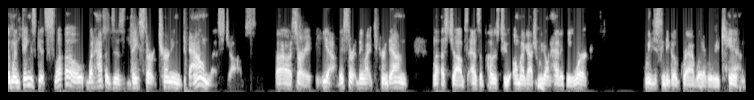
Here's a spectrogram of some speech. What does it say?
and when things get slow, what happens is they start turning down less jobs. Uh, sorry, yeah, they start they might turn down less jobs as opposed to oh my gosh, we don't have any work. We just need to go grab whatever we can.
